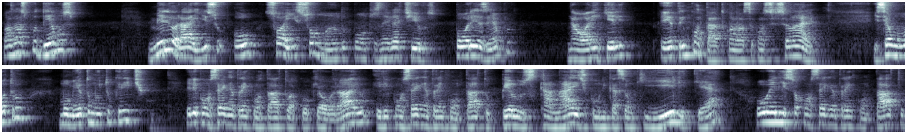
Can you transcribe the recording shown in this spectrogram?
Mas nós podemos melhorar isso ou só ir somando pontos negativos. Por exemplo, na hora em que ele entra em contato com a nossa concessionária. Isso é um outro momento muito crítico. Ele consegue entrar em contato a qualquer horário, ele consegue entrar em contato pelos canais de comunicação que ele quer, ou ele só consegue entrar em contato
